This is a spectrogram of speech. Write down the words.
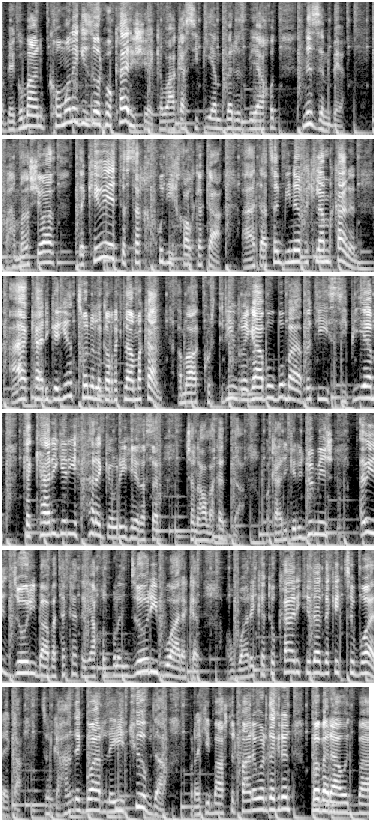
و بێگومان کۆمەڵێکی زۆر هۆکاریش هەیە کە واکە سی پی ئەم بەرز بێ یاخود نزم بێ بە هەمان شێواز دەکەوێتە سەر خودی خەڵکەکە ئایا تا چەند بینەر ڕیکلامەکانن ئایا کاریگەریان چۆنە لەگەڵ ڕیکلامەکان ئەمە کورتترین ڕێگا بوو بۆ بابەتی سی پی ئەم کە کاریگەری هەرە گەورەی هەیە لەسەر چەناڵەکەتدا و کاریگەری دومیش ئەوی زۆری بابەتەکەتە یاخود بڵێن زۆری بوارەکەت ئەو بوارەی کە تۆ کاری تێدا دەکەیت چ بوارێکە چونکە هەندێک بوار لە یوتیوبدا بڕێکی باشتر پارەوەەردەگرن بە بەراود بە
